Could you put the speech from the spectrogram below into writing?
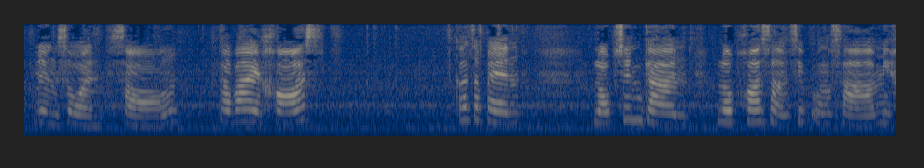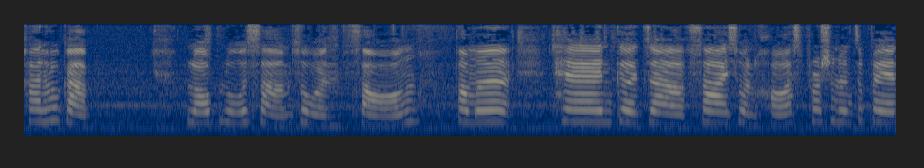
1 ส่วน 2 ต่อไป cos ก็จะเป็นลบเช่นกัน ลบ cos 30 องศา มีค่าเท่ากับ ลบรูทสามส่วน 2 ต่อมาแทนเกิดจากไซน์ส่วน cos เพราะฉะนั้นจะเป็น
